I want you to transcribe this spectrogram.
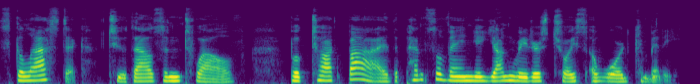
Scholastic, 2012. Book Talk by the Pennsylvania Young Readers' Choice Award Committee.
